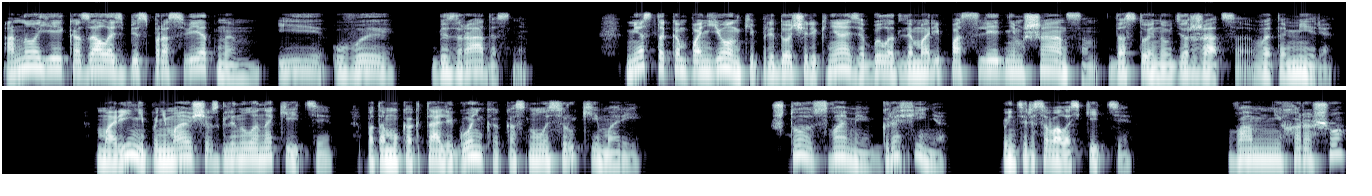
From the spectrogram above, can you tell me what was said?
Оно ей казалось беспросветным и, увы, безрадостным. Место компаньонки при дочери князя было для Мари последним шансом достойно удержаться в этом мире. Мари непонимающе взглянула на Китти, потому как та легонько коснулась руки Мари. Что с вами, графиня? поинтересовалась Китти. Вам не хорошо?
